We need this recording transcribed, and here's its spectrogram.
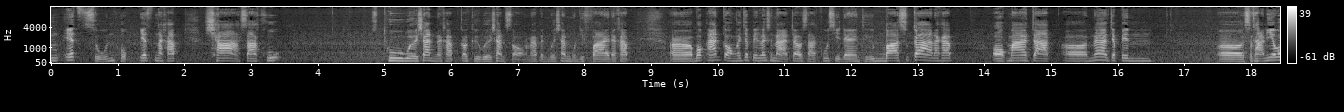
MS 0 6 S นะครับ ชาร์ซาคุ2เวอร์ชันนะครับ ก็คือเวอร์ชัน2นะ เป็นเวอร์ชัน modify นะครับ box art กล่องก็จะเป็นลักษณะเจ้าซาคุสีแดงถือบาซูก้านะครับ ออกมาจากน่าจะเป็น สถานีอว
